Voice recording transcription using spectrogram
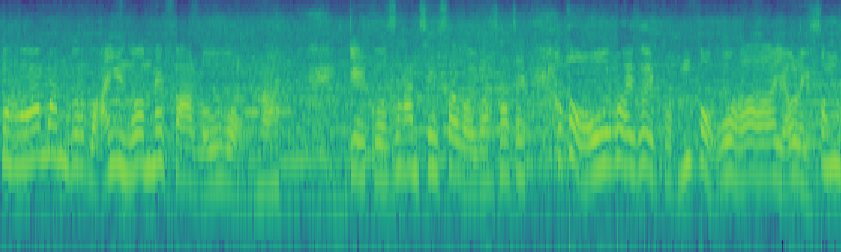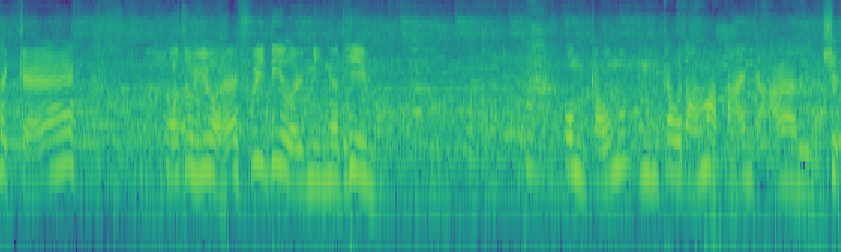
哇我啱啱嗰玩完嗰個咩法老王啊嘅過山車，室內過山車，好鬼佢恐怖啊！有離心力嘅，我仲以為喺 3D 裡面嘅添，唉我唔夠唔夠膽擘大眼啊！完全。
